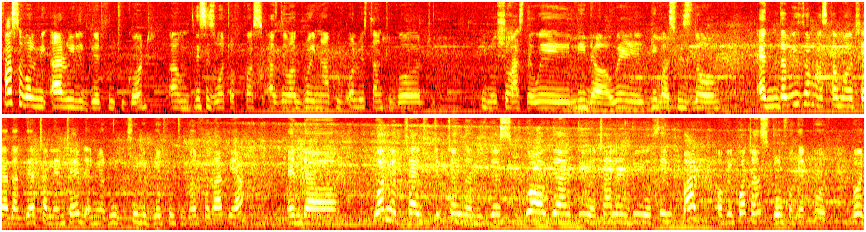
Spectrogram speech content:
first of all, we are really grateful to God. Um, this is what, of course, as they were growing up, we've always turned to God, you know, show us the way, lead our way, give us wisdom. And the wisdom has come out here that they're talented, and we're really, truly grateful to God for that, yeah. And uh, what we're trying to tell them is just go out there, do your challenge, do your thing. But of importance, don't forget God. God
